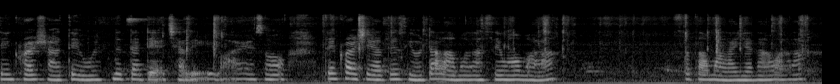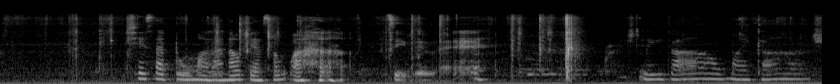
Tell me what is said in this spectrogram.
တင် crush အတင်ဝင်နှစ်သက်တဲ့အချက်လေးတွေပါတယ်ဆိုတော့တင် crush ရတင်စီကိုတက်လာမလားဆင်းသွားမလားတက်သွားမလားရန်နာမလားရှေ့ဆက်တိုးမလားနောက်ပြန်ဆုပ်ပါကြည့်ပေးပဲ crush လေးက oh my gosh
